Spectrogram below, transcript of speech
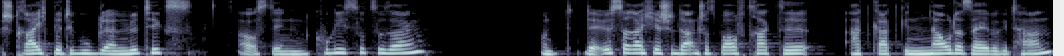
streich bitte Google Analytics aus den Cookies sozusagen. Und der österreichische Datenschutzbeauftragte hat gerade genau dasselbe getan.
